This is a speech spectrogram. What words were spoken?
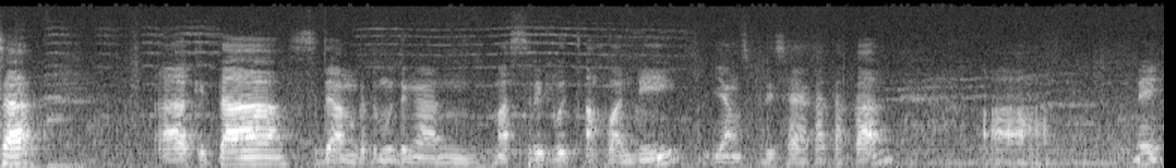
Pemirsa, eh, kita sedang ketemu dengan Mas Ribut Ahwandi yang seperti saya katakan, ah, nih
